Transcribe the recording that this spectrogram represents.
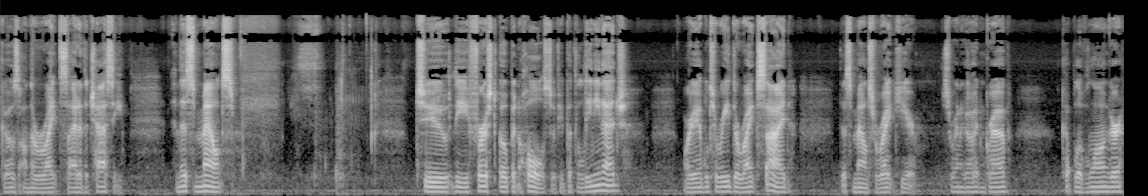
goes on the right side of the chassis and this mounts to the first open hole. So if you put the leaning edge or you're able to read the right side, this mounts right here. So we're gonna go ahead and grab a couple of longer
